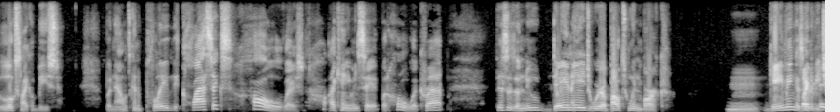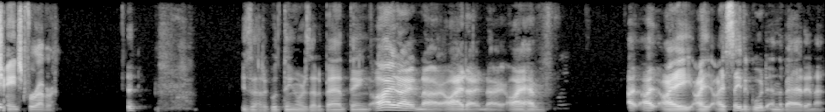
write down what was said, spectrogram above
It looks like a beast. But now it's going to play the classics. Holy, I can't even say it, but holy crap. This is a new day and age we're about to embark. Hmm. Gaming is Like, going to be changed forever. Is that a good thing or is that a bad thing? I don't know. I don't know. I have. I I I I, see the good and the bad in it.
